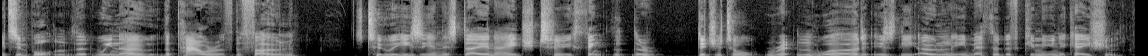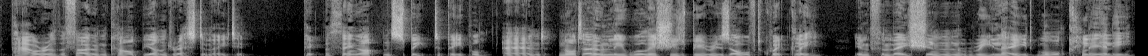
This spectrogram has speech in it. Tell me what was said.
It's important that we know the power of the phone. It's too easy in this day and age to think that the digital written word is the only method of communication. Power of the phone can't be underestimated. Pick the thing up and speak to people, and not only will issues be resolved quickly, information relayed more clearly,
